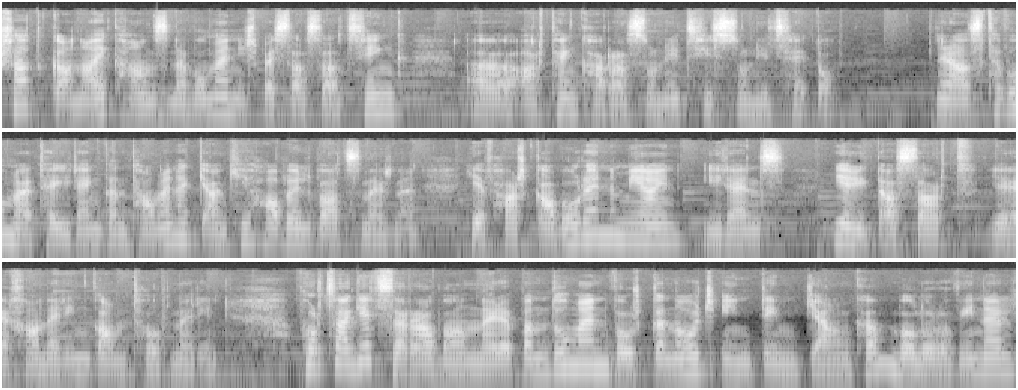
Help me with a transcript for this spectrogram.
Շատ կանայք հանձնվում են, ինչպես ասացինք, արդեն 40-ից 50-ից հետո Նրանց թվում է, թե իրենք ընդհանրապես կյանքի հավելվածներն են եւ հարկավոր են միայն իրենց երիտասարդ երեխաներին կամ թորներին։ Փորձագետ սեռաբանները պնդում են, որ կնոջ ինտիմ կյանքը բոլորովին էլ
